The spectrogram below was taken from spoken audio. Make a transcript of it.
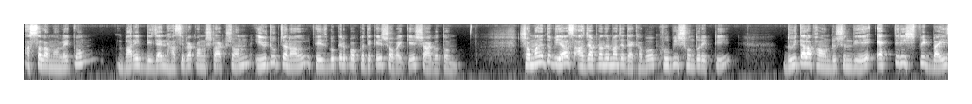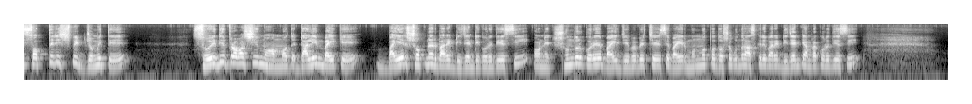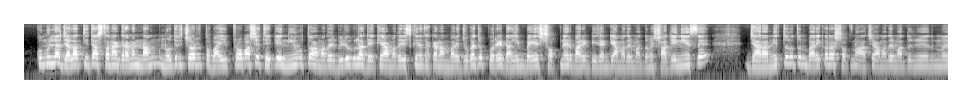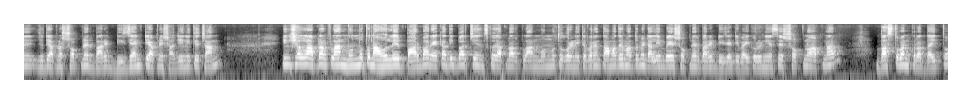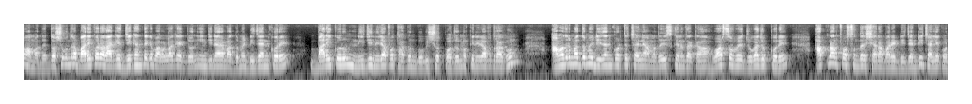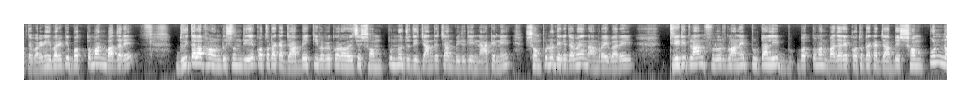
আসসালামু আলাইকুম। বাড়ির design Hasiba construction YouTube channel ফেসবুকের পক্ষ থেকে সবাইকে স্বাগতম। সম্মানিত বিয়াস আজ আপনাদের মাঝে দেখাবো খুবই সুন্দর একটি দুইতলা ফাউন্ডেশন দিয়ে একত্রিশ ফিট বাই ছত্রিশ ফিট জমিতে সৌদি প্রবাসী মোহাম্মদ ডালিম বাইকে বাইয়ের স্বপ্নের বাড়ির ডিজাইনটি করে দিয়েছি। অনেক সুন্দর করে বাই যেভাবে চেয়েছে বাইয়ের মন মতো দর্শক বন্ধুরা, আজকের বাড়ির ডিজাইনটি আমরা করে দিয়েছি। কুমিল্লা জেলা তিতাস্তানা গ্রামের নাম নদীর চর তো ভাই, প্রবাসে থেকে নিয়মিত আমাদের ভিডিওগুলো দেখে আমাদের স্ক্রিনে থাকা নাম্বারে যোগাযোগ করে ডালিম ভাইয়ের স্বপ্নের বাড়ির ডিজাইনটি আমাদের মাধ্যমে সাজিয়ে নিয়েছে। যারা নিত্য নতুন বাড়ি করার স্বপ্ন আছে, আমাদের মাধ্যমে যদি আপনার স্বপ্নের বাড়ির ডিজাইনটি আপনি সাজিয়ে নিতে চান, ইনশাল্লাহ আপনার প্ল্যান মনমতো না হলে বারবার একাধিকবার চেঞ্জ করে আপনার প্ল্যান মনমতো করে নিতে পারেন। তো আমাদের মাধ্যমে ডালিম ভাইয়ের স্বপ্নের বাড়ির ডিজাইনটি বাই করে নিয়েছে। স্বপ্ন আপনার বাস্তবায়ন করার দায়িত্ব আমাদের। দর্শক বন্ধুরা, বাড়ি করার আগে যেখান থেকে ভালো লাগে একজন ইঞ্জিনিয়ারের মাধ্যমে ডিজাইন করে বাড়ি করুন, নিজে নিরাপদ থাকুন, ভবিষ্যৎ প্রজন্মকে নিরাপদ রাখুন। আমাদের মাধ্যমে ডিজাইন করতে চাইলে আমাদের স্ক্রিনে থাকা হোয়াটসঅ্যাপে যোগাযোগ করে আপনার পছন্দের সেরা বাড়ির ডিজাইনটি চালিয়ে করতে পারেন। এই বাড়িটি বর্তমান বাজারে দুইতলা ফাউন্ডেশন দিয়ে কত টাকা যাবে, কীভাবে করা হয়েছে, সম্পূর্ণ যদি জানতে চান, ভিডিওটি না টেনে সম্পূর্ণ দেখে যাবেন। আমরা এবারে থ্রি প্ল্যান, ফ্লোর প্ল্যানে টোটালি বর্তমান বাজারে কত টাকা যাবে, সম্পূর্ণ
